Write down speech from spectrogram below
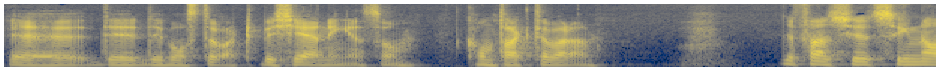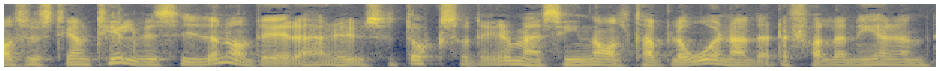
Eh, det, det måste varit betjäningen som kontaktade varandra. Det fanns ju ett signalsystem till vid sidan av det i det här huset också. Det är de här signaltablåerna där det faller ner en,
